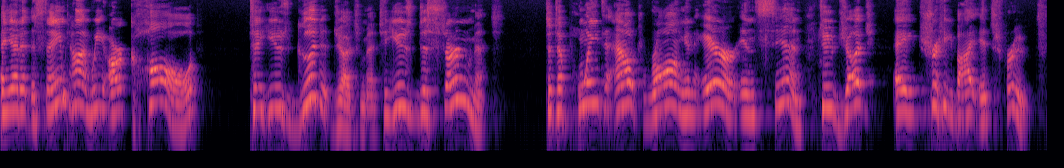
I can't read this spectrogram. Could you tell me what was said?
And yet, at the same time, we are called to use good judgment, to use discernment, to, to point out wrong and error in sin, to judge a tree by its fruit.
